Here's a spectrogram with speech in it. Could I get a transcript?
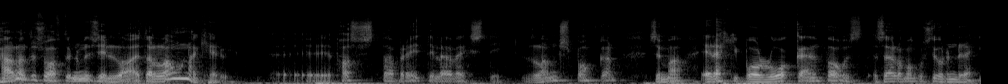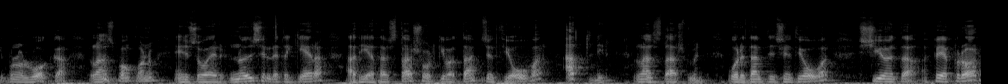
talandi svo aftur um þessi, þetta lánakerfi eh, fasta breytilega vexti landsbankan sem er ekki búin að loka ennþá Sælabankastjórun er ekki búin að loka landsbankunum eins og er nöðsynlegt að gera að því að það starfsfólki var dæmt sem þjófar allir landstarfsmenn voru dæmtið sem þjófar 7. februar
